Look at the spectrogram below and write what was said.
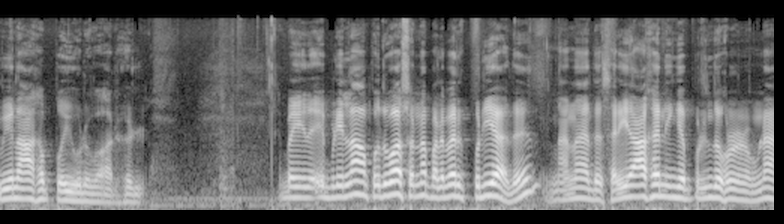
வீணாக போய்விடுவார்கள். இப்போ இது இப்படிலாம் பொதுவாக சொன்னால் பல பேருக்கு புரியாது. ஆனால் அதை சரியாக நீங்கள் புரிந்து கொள்ளணும்னா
